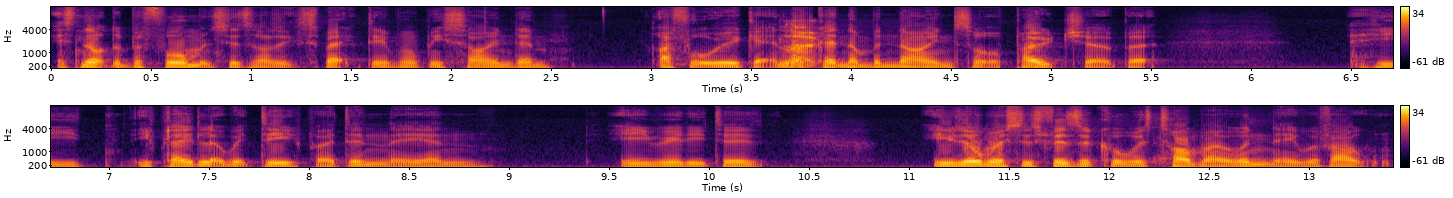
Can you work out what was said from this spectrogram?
it's not the performances I was expecting when we signed him. I thought we were getting like a number nine sort of poacher, but he he played a little bit deeper, didn't he? And he really did. He was almost as physical as Tomo, wasn't he? Without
